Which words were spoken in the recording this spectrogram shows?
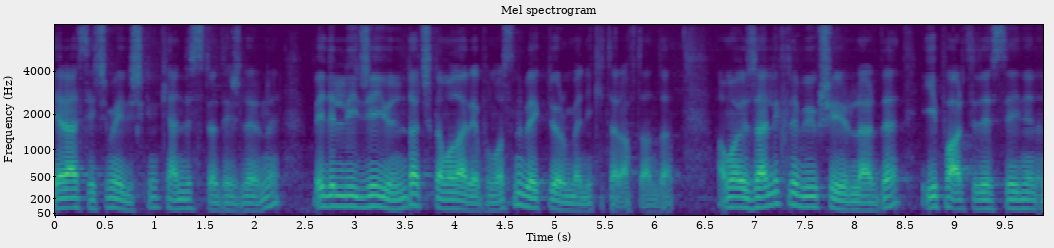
yerel seçime ilişkin kendi stratejilerini belirleyeceği yönünde açıklamalar yapılmasını bekliyorum ben iki taraftan da. Ama özellikle büyük şehirlerde İyi Parti desteğinin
